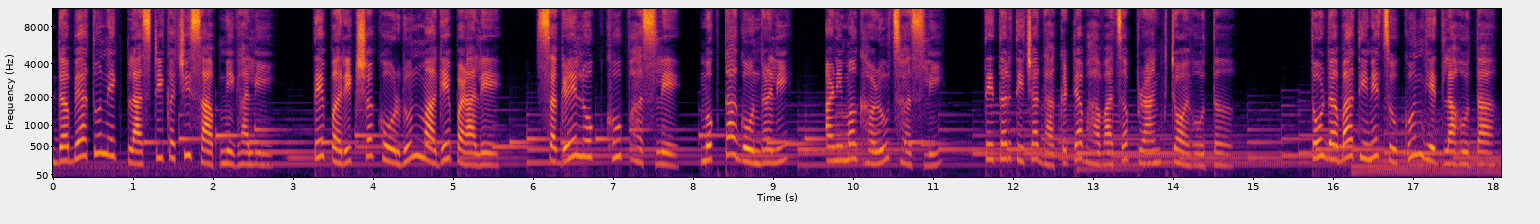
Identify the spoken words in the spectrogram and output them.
डब्यातून एक प्लास्टिकची साप निघाली. ते परीक्षक ओरडून मागे पळाले. सगळे लोक खूप हसले. मुक्ता गोंधळली आणि मग हळूच हसली. ते तर तिच्या धाकट्या भावाचं प्रँक टॉय होतं. तो डबा तिने चुकून घेतला होता.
